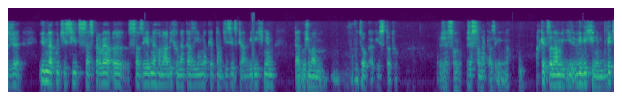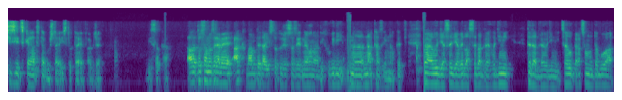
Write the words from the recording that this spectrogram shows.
že jedna ku tisíc sa z, prvého, e, sa z jedného nádychu nakazím, no keď tam tisíckrát vydýchnem, tak už mám v úvodzovkách istotu, že som, že som nakazím. No. A keď sa nám vydýchnem 2000 krát, tak už tá istota je fakt, že vysoká. Ale to samozrejme, ak mám teda istotu, že sa z jedného nádychu vidí, nakazím. No, keď dvaja ľudia sedia vedľa seba dve hodiny, teda dve hodiny, celú pracovnú dobu a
